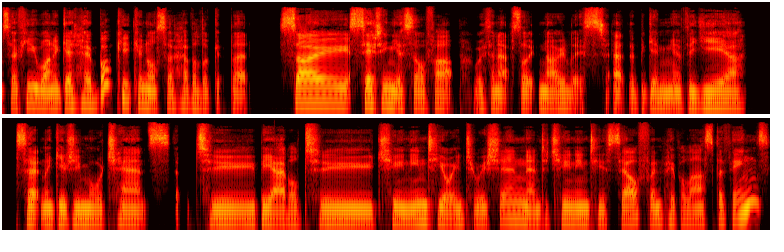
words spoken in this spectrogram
So if you want to get her book, you can also have a look at that. So setting yourself up with an absolute no list at the beginning of the year certainly gives you more chance to be able to tune into your intuition and to tune into yourself when people ask for things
